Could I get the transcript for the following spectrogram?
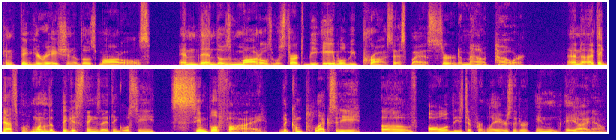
configuration of those models. And then those models will start to be able to be processed by a certain amount of power. And I think that's one of the biggest things I think we'll see simplify the complexity of all of these different layers that are in AI now.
